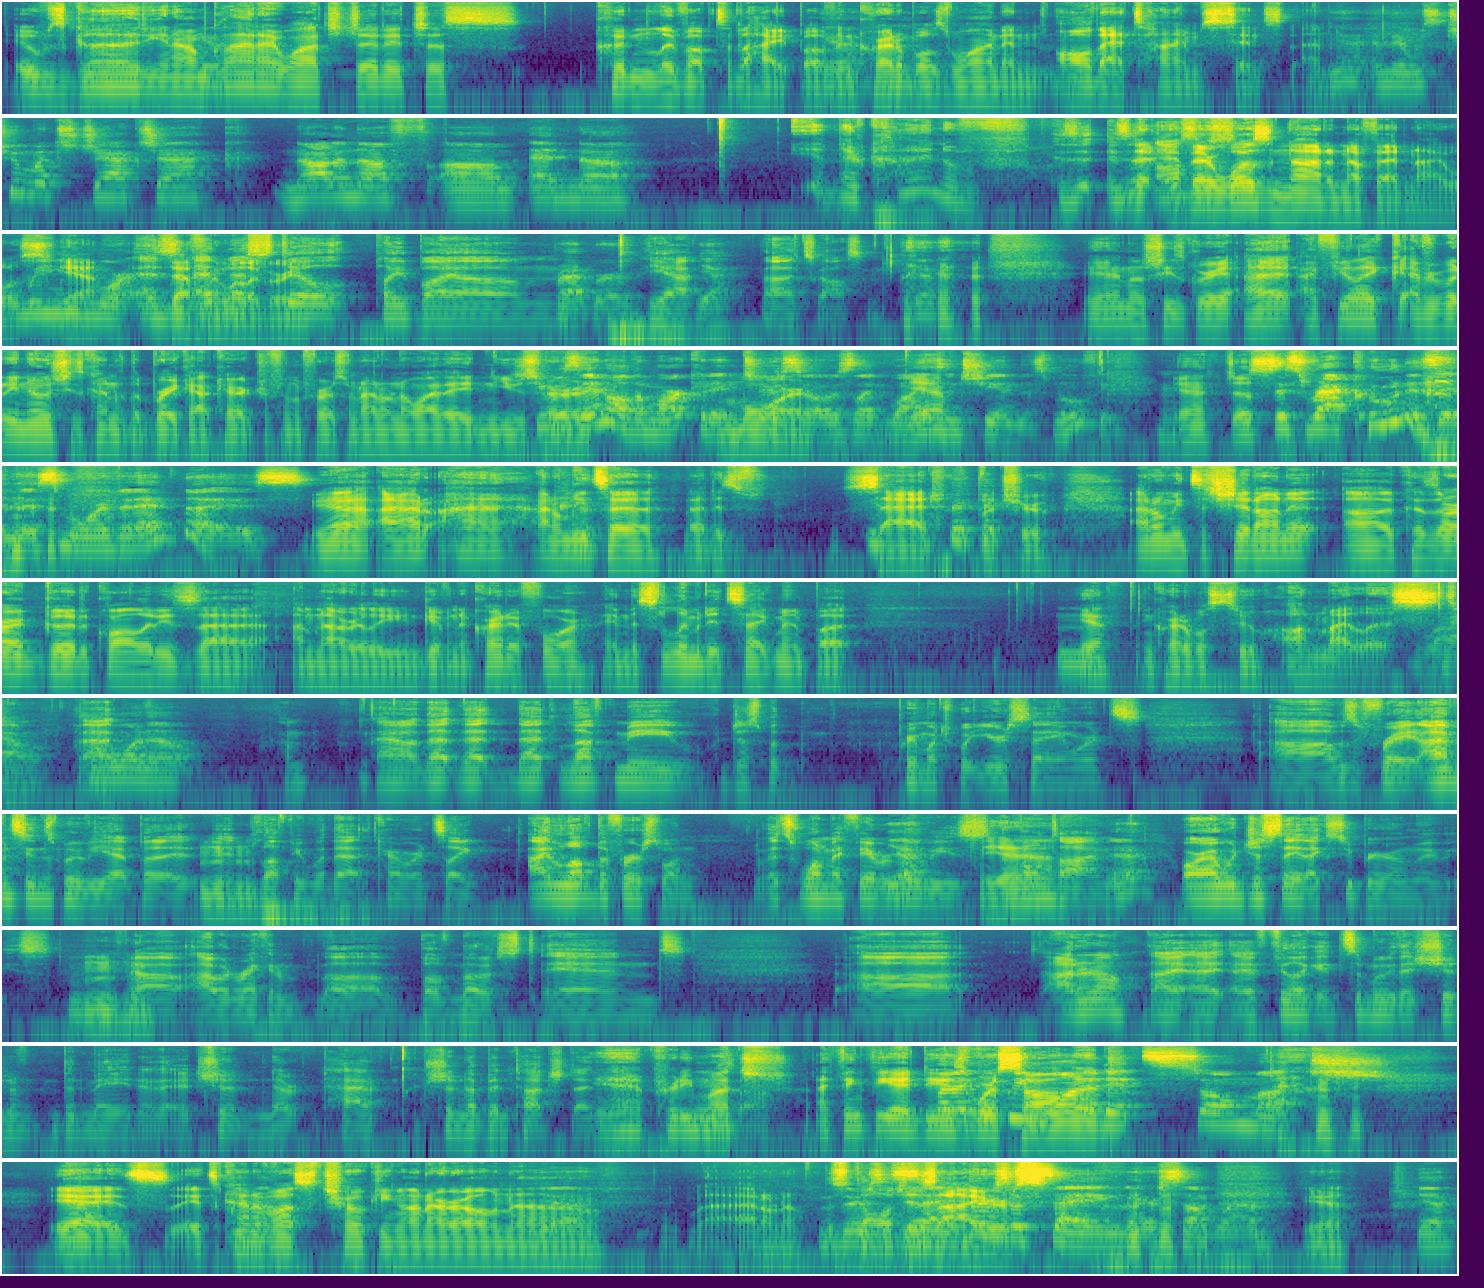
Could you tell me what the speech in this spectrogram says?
it was good. You know, I'm glad I watched it. It just couldn't live up to the hype of Yeah. Incredibles one and all that time since then. Yeah, and there was too much Jack Jack, not enough um, Edna. Yeah, they're kind of. Is it? Is it? There, there was not enough Edna. I will. We need yeah, more Edna. Is definitely Edna will agree. still played by um Brad Bird. Yeah, Yeah. Oh, that's awesome. Yeah, no, she's great. I, I feel like everybody knows she's kind of the breakout character from the first one. I don't know why they didn't use She her. She was in all the marketing more. too, so I was like, why Yeah. isn't she in this movie? yeah, just This raccoon is in this more than Edna is. Yeah, I, I don't- I, I don't mean to. That is sad, but true. I don't mean to shit on it because there are good qualities that I'm not really giving it credit for in this limited segment. But yeah, Incredibles 2 on my list. Wow, that- that went out. Uh, that that that left me just with pretty much what you're saying, where it's. Uh, I was afraid. I haven't seen this movie yet, but it, Mm-hmm. it left me with that kind of where it's like I love the first one. It's one of my favorite Yeah. movies of Yeah. all time. Yeah. Or I would just say like superhero movies. Mm-hmm. Uh, I would rank it uh, above most, and uh, I don't know. I, I, I feel like it's a movie that shouldn't have been made. and It should never have shouldn't have been touched. I think. Yeah, pretty So- much. I think the But I ideas think were we solid. wanted it so much. Yeah, it's it's kind of Yeah. us choking on our own. Uh, I don't know. There's a, Nostalgia. saying, there's a saying there somewhere. Yeah. Yeah.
